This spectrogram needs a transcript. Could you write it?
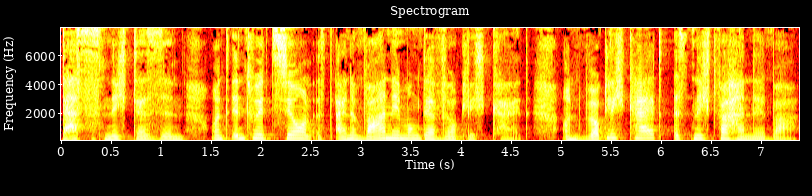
Das ist nicht der Sinn. Und Intuition ist eine Wahrnehmung der Wirklichkeit. Und Wirklichkeit ist nicht verhandelbar.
